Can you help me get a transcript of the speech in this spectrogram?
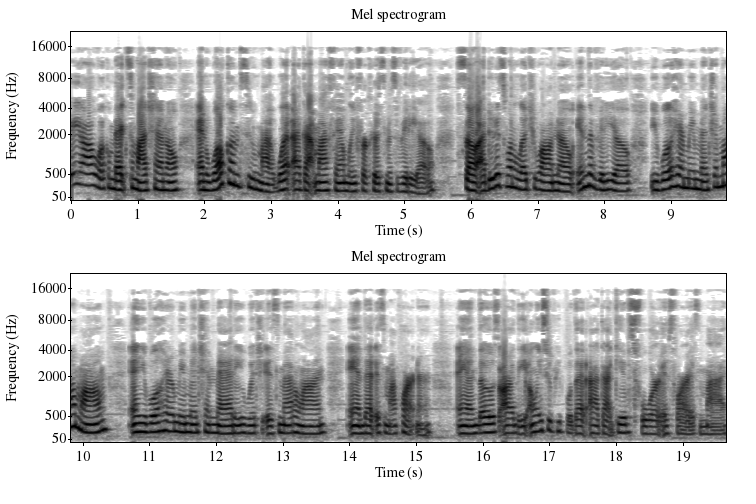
Hey y'all, welcome back to my channel and welcome to my what I got my family for Christmas video. So I do just want to let you all know in the video, you will hear me mention my mom and you will hear me mention Maddie, which is Madeline, and that is my partner. And those are the only two people that I got gifts for as far as my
